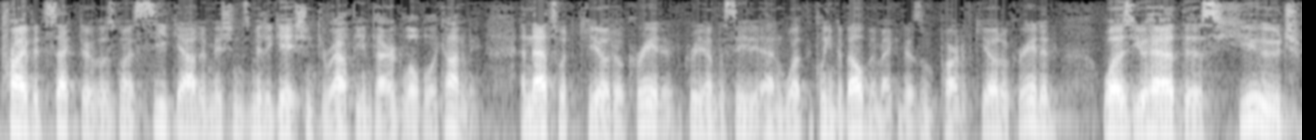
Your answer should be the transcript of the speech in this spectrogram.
private sector that was going to seek out emissions mitigation throughout the entire global economy. And that's what Kyoto created. And what the Clean Development Mechanism part of Kyoto created was you had this huge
